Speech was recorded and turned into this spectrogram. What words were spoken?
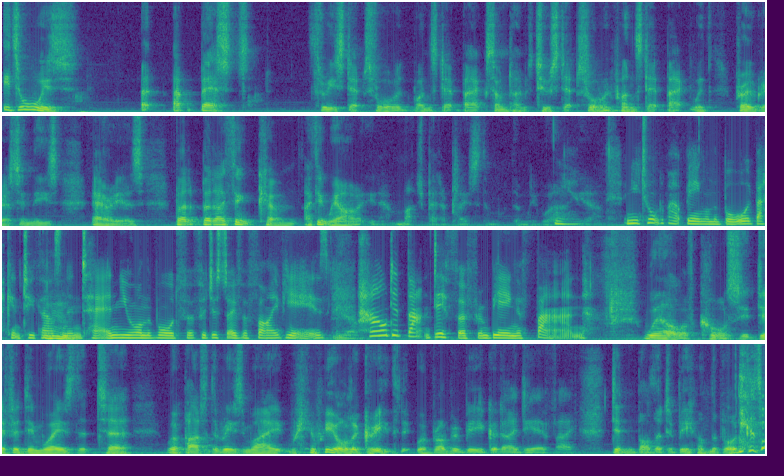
it's always at, at best three steps forward, one step back, sometimes two steps forward, one step back with progress in these areas. But but I think um, I think we are in a much better place than, than we were. Yeah. And you talked about being on the board back in 2010. You were on the board for, for just over five years. Yeah. How did that differ from being a fan? Well, of course, it differed in ways that uh, were part of the reason why we, we all agreed that it would probably be a good idea if I didn't bother to be on the board. Because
